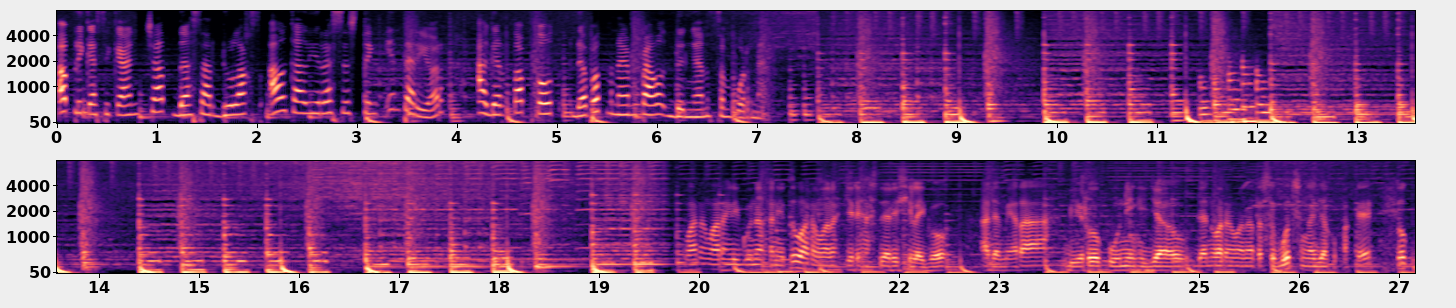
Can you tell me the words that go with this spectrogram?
Aplikasikan cat dasar Dulux Alkali Resisting Interior agar top coat dapat menempel dengan sempurna. Warna-warna yang digunakan itu warna-warna ciri khas dari si Lego. Ada merah, biru, kuning, hijau, dan warna-warna tersebut sengaja aku pakai untuk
